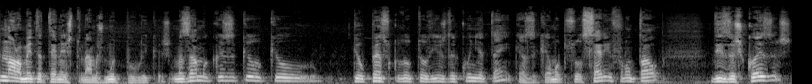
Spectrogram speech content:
normalmente até nem tornamos muito públicas, mas há uma coisa que eu, que eu, que eu penso que o Dr. Dias da Cunha tem, quer dizer, que é uma pessoa séria, frontal, diz as coisas.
